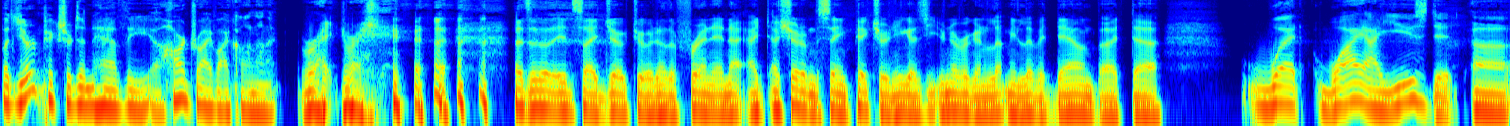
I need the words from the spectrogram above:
But your picture didn't have the uh, hard drive icon on it. Right, right. That's another inside joke to another friend, and I, I- I showed him the same picture, and he goes, "You're never going to let me live it down." But uh, what, why I used it, uh,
